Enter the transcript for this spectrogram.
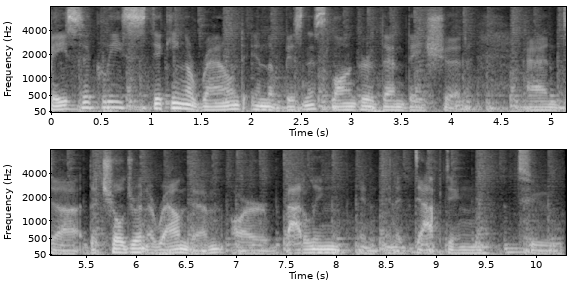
basically sticking around in the business longer than they should and uh, the children around them are battling and, and, adapting to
